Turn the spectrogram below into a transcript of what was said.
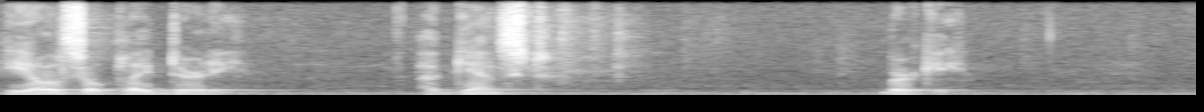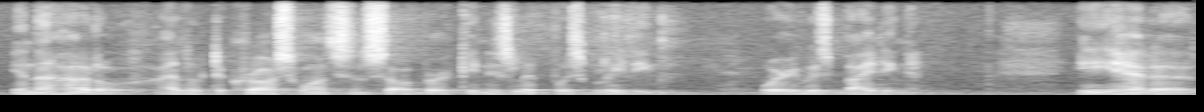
He also played dirty against Burgie. In the huddle, I looked across once and saw Burgie, and his lip was bleeding where he was biting it. He had a,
